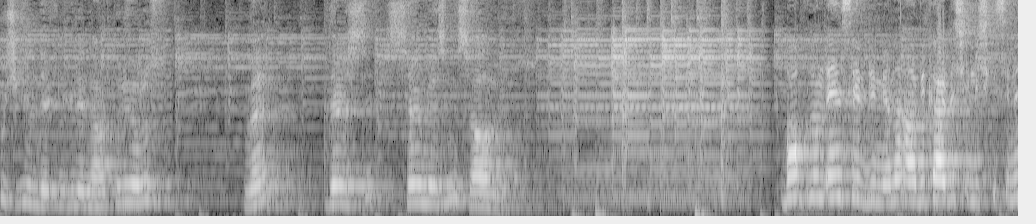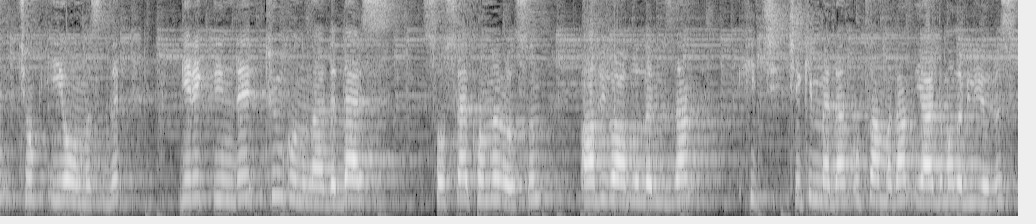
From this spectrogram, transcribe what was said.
Bu şekilde ilgilerini artırıyoruz ve dersi sevmesini sağlıyoruz. Bu okulun en sevdiğim yanı abi kardeş ilişkisinin çok iyi olmasıdır. Gerektiğinde tüm konularda ders, sosyal konular olsun abi ve ablalarımızdan hiç çekinmeden, utanmadan yardım alabiliyoruz.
